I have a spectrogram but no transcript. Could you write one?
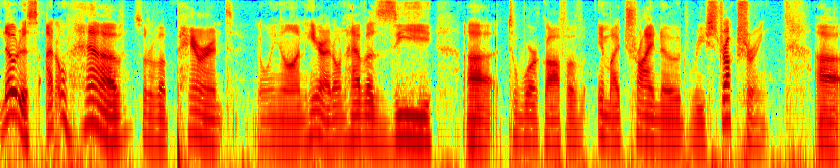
notice I don't have sort of a parent going on here. I don't have a Z uh, to work off of in my trinode restructuring. Uh,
